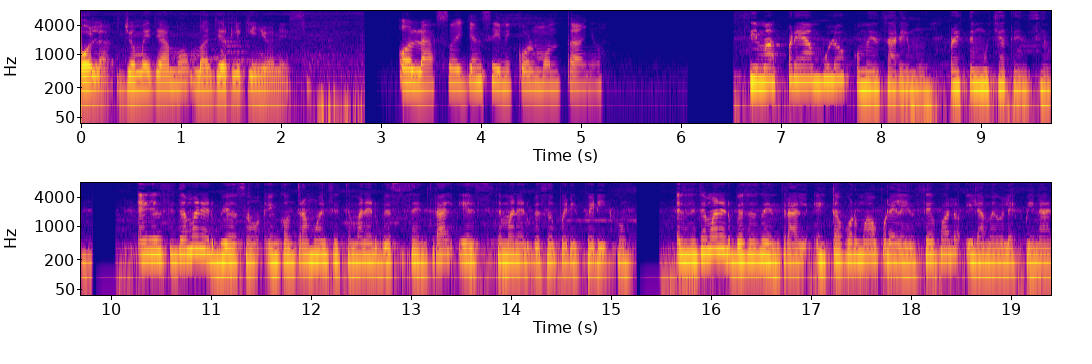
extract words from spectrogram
Hola, yo me llamo Mayerly Quiñones. Hola, soy Yancy Nicole Montaño. Sin más preámbulo, comenzaremos. Presten mucha atención. En el sistema nervioso encontramos el sistema nervioso central y el sistema nervioso periférico. El sistema nervioso central está formado por el encéfalo y la médula espinal.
